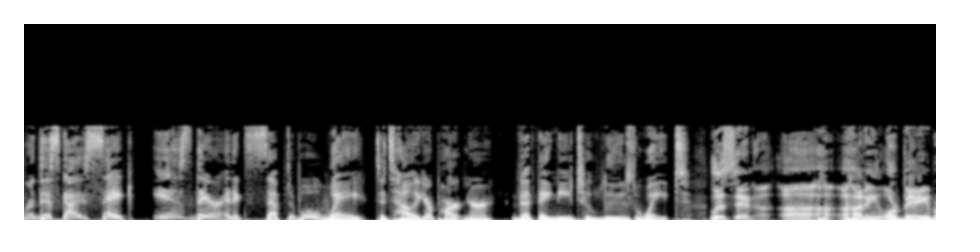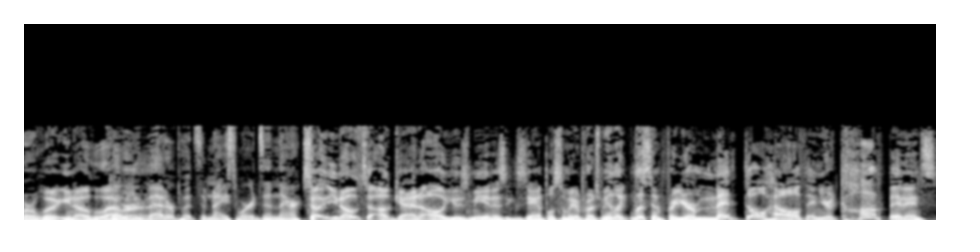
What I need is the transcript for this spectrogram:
for this guy's sake, is there an acceptable way to tell your partner that they need to lose weight? Listen, uh, uh, honey or babe or who, you know whoever. Oh, you better put some nice words in there. So you know, so again, I'll use me in as example. Somebody approached me like, listen, for your mental health and your confidence,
